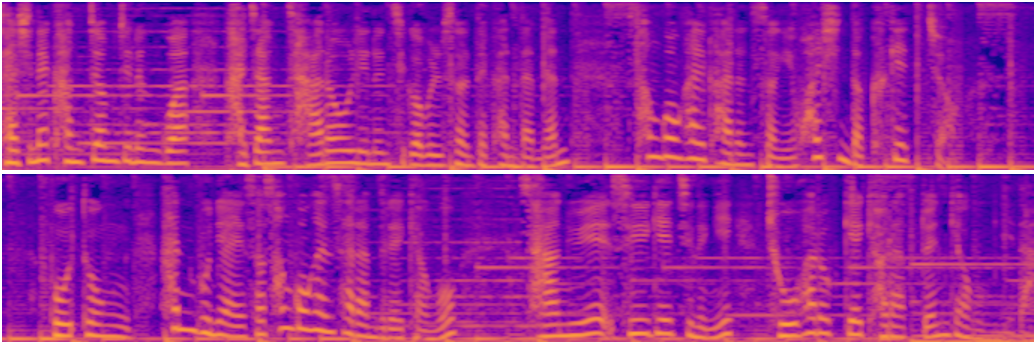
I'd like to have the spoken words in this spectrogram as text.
자신의 강점 지능과 가장 잘 어울리는 직업을 선택한다면 성공할 가능성이 훨씬 더 크겠죠. 보통 한 분야에서 성공한 사람들의 경우 상위의 세 개 지능이 조화롭게 결합된 경우입니다.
